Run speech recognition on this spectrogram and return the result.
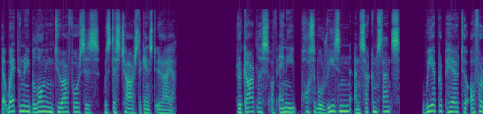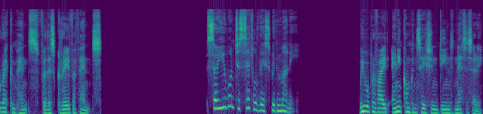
that weaponry belonging to our forces was discharged against Uraya. Regardless of any possible reason and circumstance, we are prepared to offer recompense for this grave offence. So you want to settle this with money? We will provide any compensation deemed necessary.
